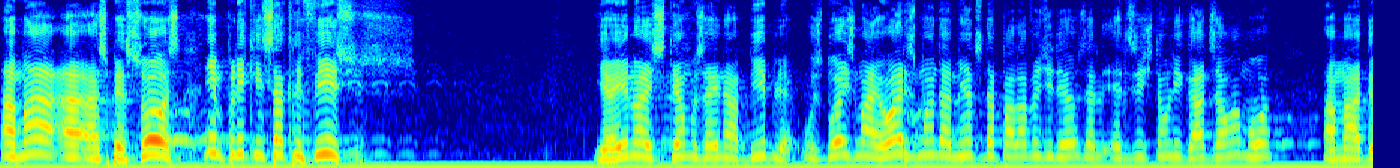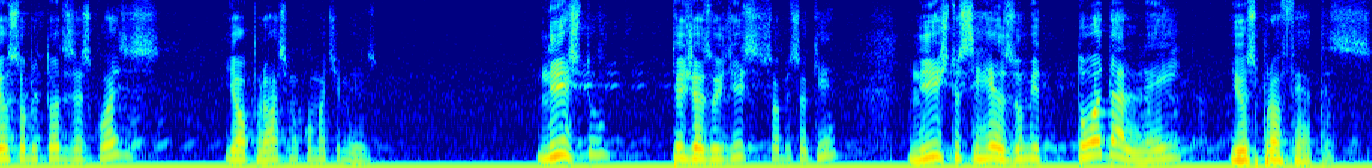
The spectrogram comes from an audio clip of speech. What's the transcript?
amar a, as pessoas, implica em sacrifícios. E aí nós temos aí na Bíblia os dois maiores mandamentos da palavra de Deus, eles estão ligados ao amor. Amar a Deus sobre todas as coisas e ao próximo como a ti mesmo. Nisto que Jesus disse sobre isso aqui, nisto se resume toda a lei e os profetas.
